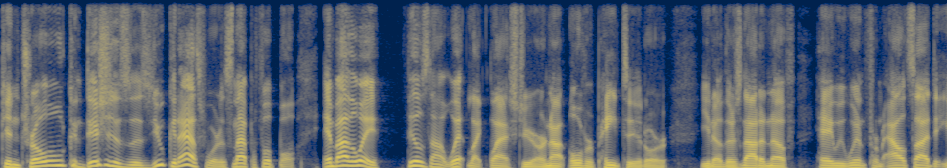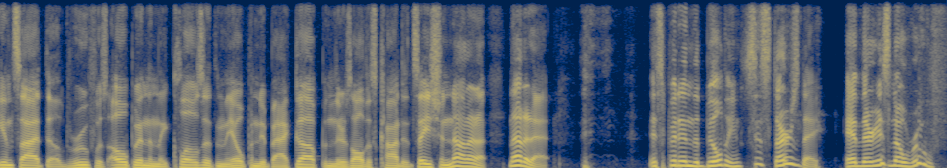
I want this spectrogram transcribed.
controlled conditions as you could ask for to snap a football. And by the way, field's not wet like last year, or not overpainted, or you know, there's not enough. Hey, we went from outside to inside. The roof was open, and they closed it, and they opened it back up, and there's all this condensation. No, no, no, none of that. it's been in the building since Thursday, and there is no roof.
